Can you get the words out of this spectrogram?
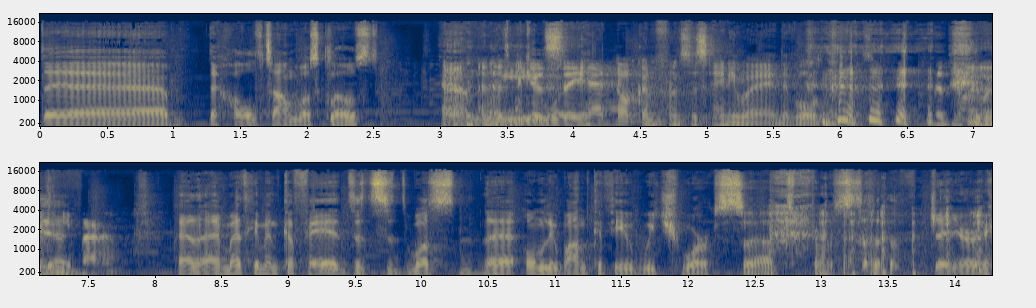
the the whole town was closed. And, And that's because w- they had no conferences anywhere in the world. that's the only reason you met him. and I met him in cafe. It's, it's- it was the only one cafe which works uh, first January.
